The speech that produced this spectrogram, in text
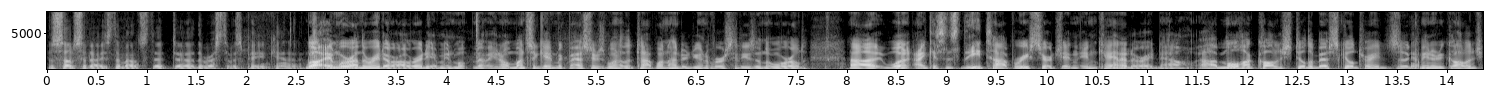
the subsidized amounts that uh, the rest of us pay in Canada. Well, and we're on the radar already. I mean, you know, once again, McMaster is one of the top 100 universities in the world. Uh, one, I guess it's the top research in, in Canada right now. Uh, Mohawk College still the best skilled trades uh, community college.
